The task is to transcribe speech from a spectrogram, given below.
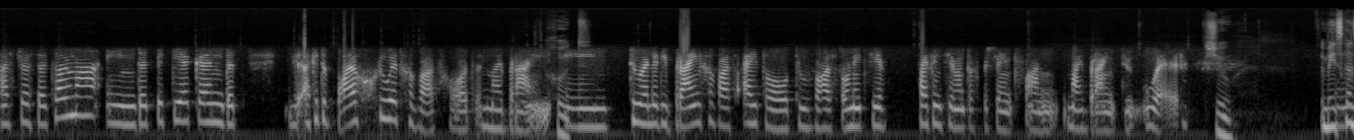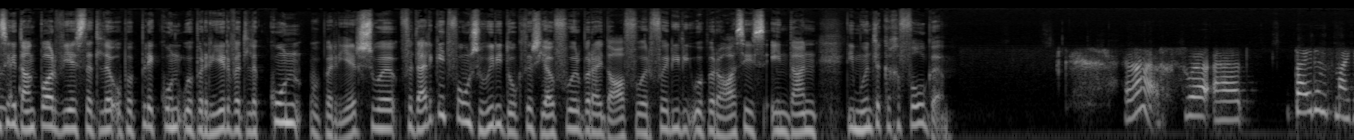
astrocytoma en dit beteken dit ek het 'n baie groot gewas gehad in my brein Goed. en toe hulle die breingewas uithaal, toe was daar net 75% van my brein toe oor. Sjoe. 'n Mens kan seker dankbaar wees dat hulle op 'n plek kon opereer wat hulle kon opereer. So verduidelik net vir ons hoe die dokters jou voorberei daarvoor vir hierdie operasies en dan die moontlike gevolge. Ja, so uh tydens my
